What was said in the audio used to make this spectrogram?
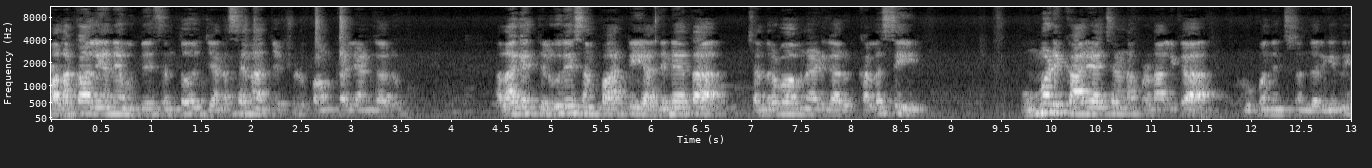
పలకాలి అనే ఉద్దేశంతో జనసేన అధ్యక్షుడు పవన్ కళ్యాణ్ గారు అలాగే తెలుగుదేశం పార్టీ అధినేత చంద్రబాబు నాయుడు గారు కలిసి ఉమ్మడి కార్యాచరణ ప్రణాళిక రూపొందించడం జరిగింది.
